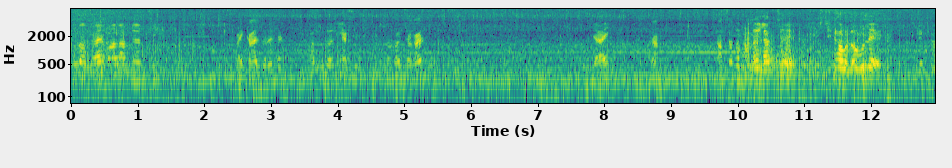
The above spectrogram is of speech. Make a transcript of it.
পুরো গায়ে মাল আনতে যাচ্ছি ভাই, কাজ ধরেছে। মালগুলো নিয়ে আসি। সকাল সকাল। যাই। রাস্তা তো ভালোই লাগছে। বৃষ্টিটা হলো বলে কিন্তু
